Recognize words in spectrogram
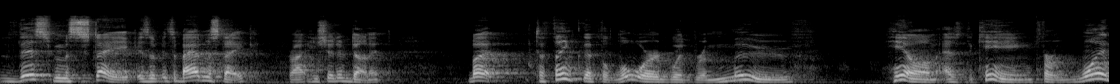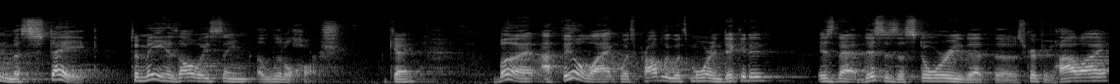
this mistake is a, it's a bad mistake, right? He shouldn't have done it. But to think that the Lord would remove him as the king for one mistake, to me, has always seemed a little harsh. Okay? But I feel like what's probably what's more indicative is that this is a story that the scriptures highlight,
